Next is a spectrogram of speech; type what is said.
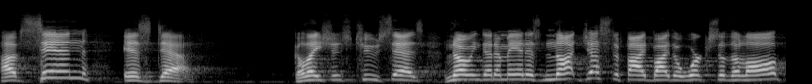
of sin is death. Galatians 2 says, knowing that a man is not justified by the works of the law,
